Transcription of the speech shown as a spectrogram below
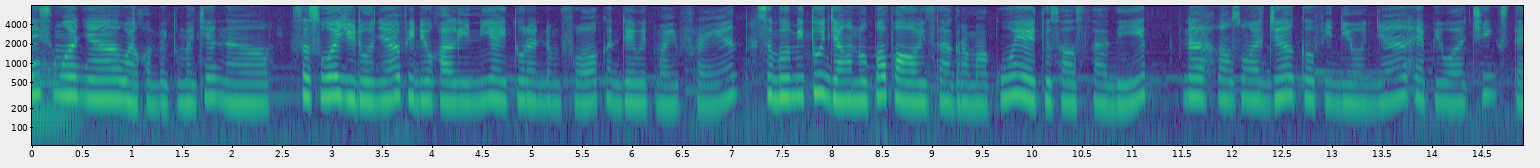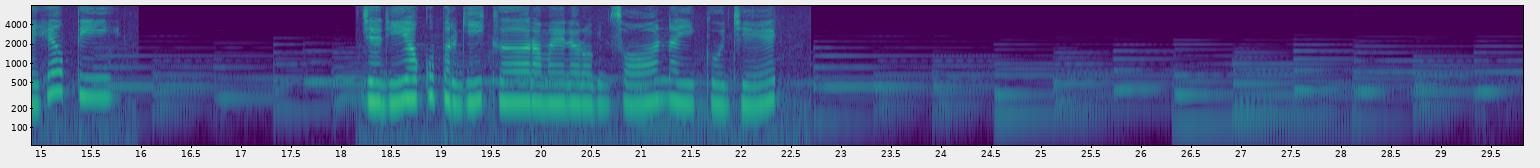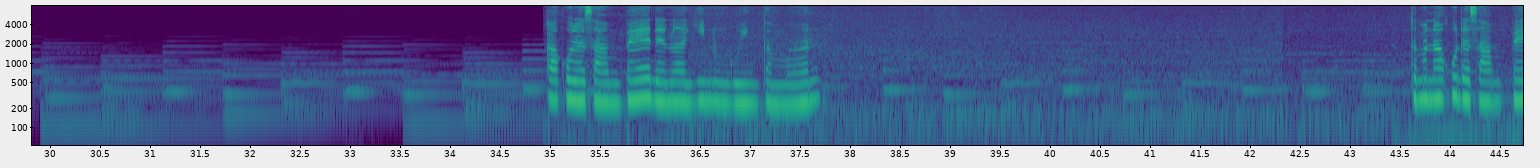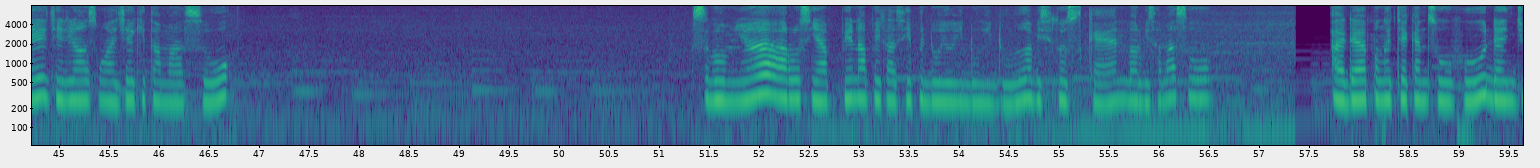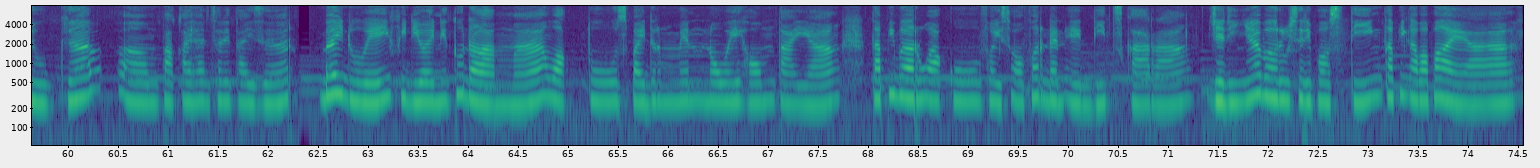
Hai semuanya, welcome back to my channel. Sesuai judulnya, video kali ini yaitu random vlog a day with my friend. Sebelum itu jangan lupa follow instagram aku yaitu self study Nah langsung aja ke videonya, happy watching, stay healthy. Jadi aku pergi ke Ramayana Robinson naik gojek Aku udah sampai dan lagi nungguin temen. Temen aku udah sampai, jadi langsung aja kita masuk. Sebelumnya harus nyiapin aplikasi peduli lindungi dulu, habis itu scan baru bisa masuk. Ada pengecekan suhu dan juga um, pakai hand sanitizer. By the way, video ini tuh udah lama waktu Spider-Man No Way Home tayang, tapi baru aku voice over dan edit sekarang. Jadinya baru bisa diposting, tapi nggak apa-apa lah ya.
